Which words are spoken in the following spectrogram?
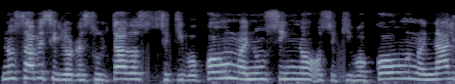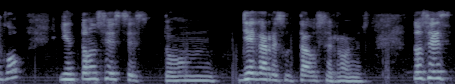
no sabe si los resultados se equivocó uno en un signo o se equivocó uno en algo, y entonces esto llega a resultados erróneos. Entonces,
